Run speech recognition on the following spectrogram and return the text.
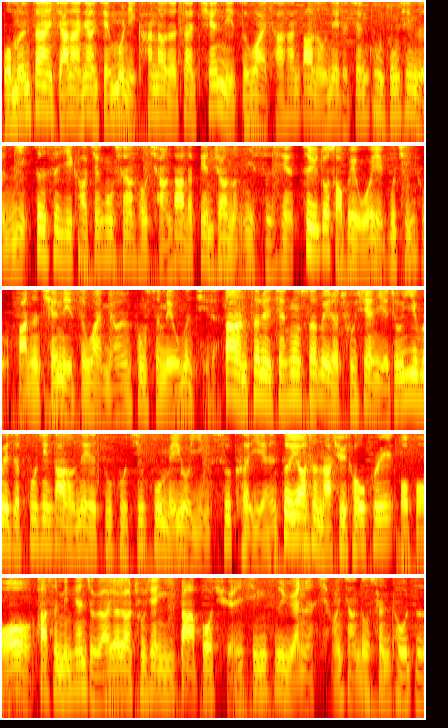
我们在贾乃亮节目里看到的，在千里之外查看大楼内的监控中心人力，正是依靠监控摄像头强大的变焦能力实现。至于多少倍，我也不清楚，反正千里之外瞄人缝是没有问题的。但这类监控设备的出现，也就意味着附近大楼内的住户几乎没有隐私可言。这要是拿去偷窥，哦不，怕是明天主要又要出现一大波全新资源了，想想都生透支。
